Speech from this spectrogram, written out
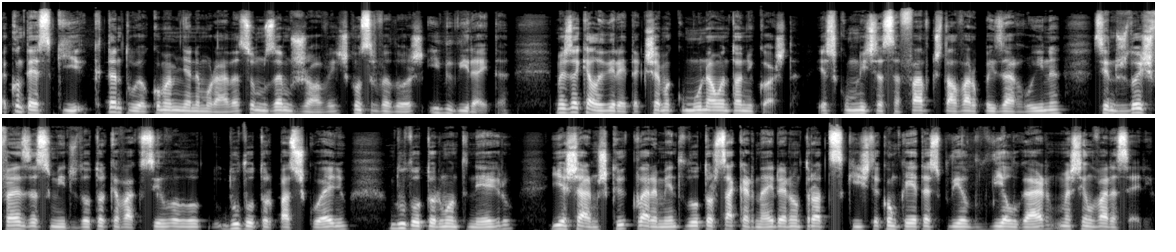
Acontece que, que tanto eu como a minha namorada somos ambos jovens, conservadores e de direita, mas daquela direita que chama comuna ao António Costa, esse comunista safado que está a levar o país à ruína, sendo os dois fãs assumidos do Dr. Cavaco Silva, do, Dr. Passos Coelho, do Dr. Montenegro, e acharmos que, claramente, o Dr. Sá Carneiro era um trotsequista com quem até se podia dialogar, mas sem levar a sério.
